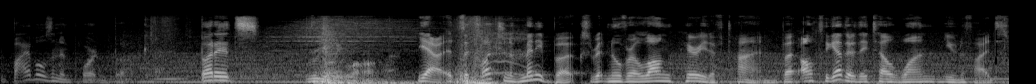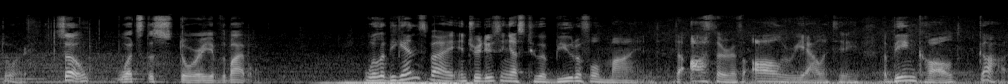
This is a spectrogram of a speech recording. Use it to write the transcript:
The Bible's an important book, but it's really long. Yeah, it's a collection of many books written over a long period of time, but altogether they tell one unified story. So, what's the story of the Bible? Well, it begins by introducing us to a beautiful mind, the author of all reality, a being called God.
